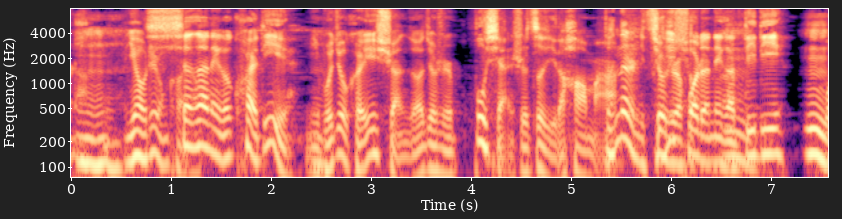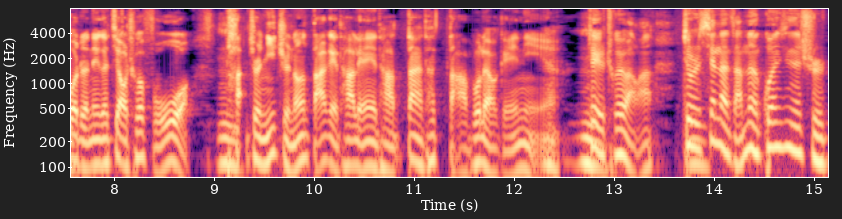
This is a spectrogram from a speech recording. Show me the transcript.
的，嗯，也有这种可能。现在那个快递，你不就可以选择就是不显示自己的号码，？那是你就是或者那个滴滴，嗯或者那个叫车服务，他就是你只能打给他联系他，但是他打不了给你。这个扯远了，就是现在咱们关心的是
